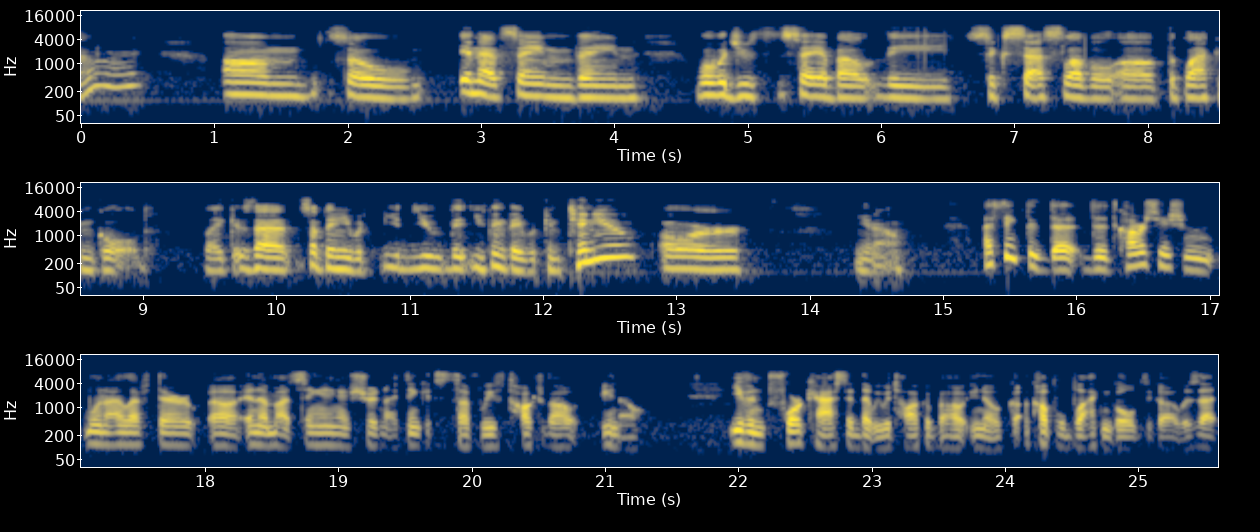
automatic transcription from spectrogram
All right. Um. So in that same vein, what would you say about the success level of the black and gold? Like, is that something you would you you that you think they would continue, or, you know? I think the, the the conversation when I left there, uh, and I'm not saying I shouldn't. I think it's stuff we've talked about, you know, even forecasted that we would talk about, you know, a couple black and golds ago. Was that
